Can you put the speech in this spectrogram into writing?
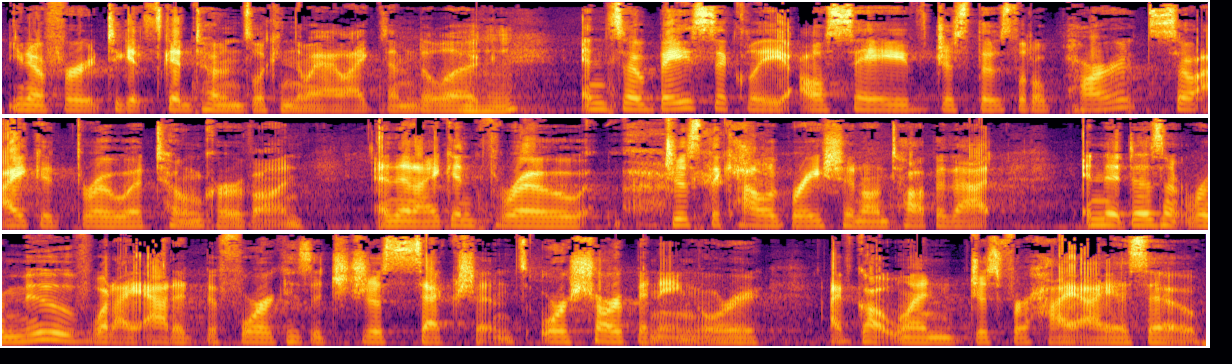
you know, for to get skin tones looking the way I like them to look. Mm-hmm. And so basically, I'll save just those little parts so I could throw a tone curve on, and then I can throw just the calibration on top of that, and it doesn't remove what I added before because it's just sections or sharpening, or I've got one just for high ISO,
